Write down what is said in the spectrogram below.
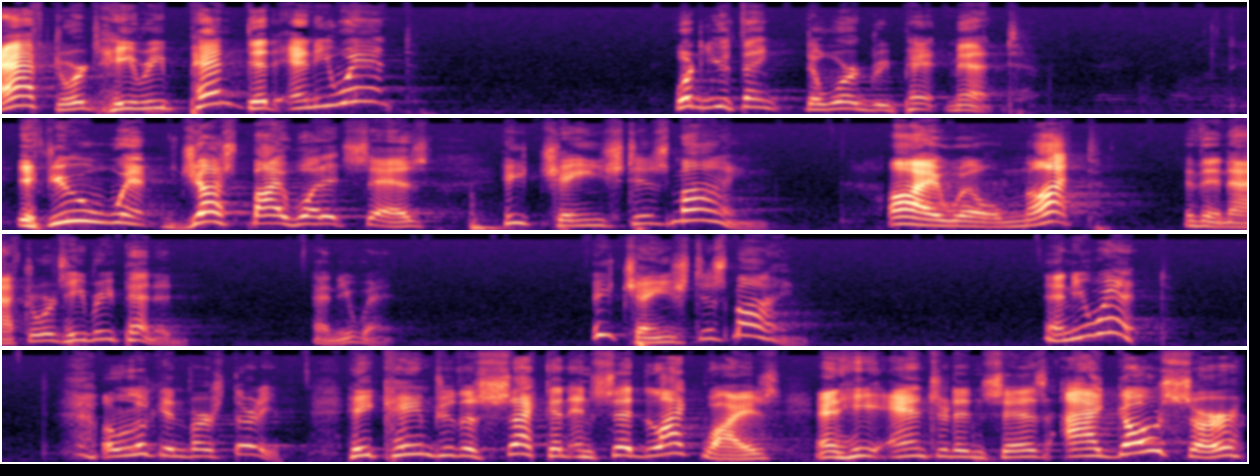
afterwards he repented and he went. What do you think the word repent meant? If you went just by what it says, he changed his mind. I will not. And then afterwards he repented and he went. He changed his mind and he went. Oh, look in verse 30. He came to the second and said likewise, and he answered and says, I go, sir,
